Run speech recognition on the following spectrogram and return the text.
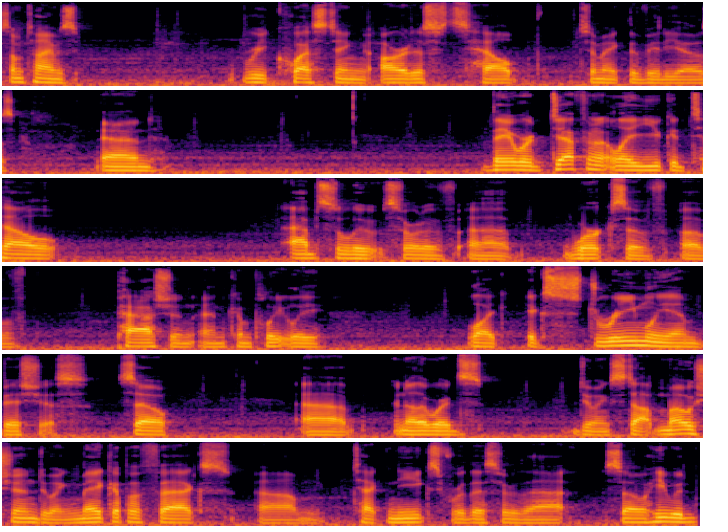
sometimes requesting artists' help to make the videos. And they were definitely, you could tell, absolute sort of uh, works of, of passion and completely, like, extremely ambitious. So, uh, in other words, doing stop motion, doing makeup effects, um, techniques for this or that. So he would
